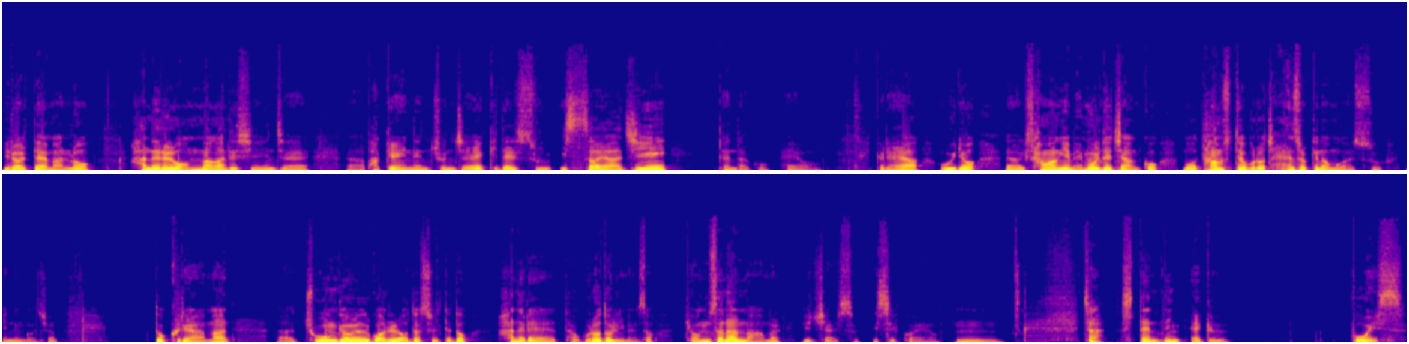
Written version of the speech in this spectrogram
이럴 때야말로 하늘을 원망하듯이 이제 어, 밖에 있는 존재에 기댈 수 있어야지 된다고 해요. 그래야 오히려 어, 상황에 매몰되지 않고 뭐 다음 스텝으로 자연스럽게 넘어갈 수 있는 거죠. 또 그래야만 어, 좋은 결과를 얻었을 때도 하늘의 덕으로 돌리면서 겸손한 마음을 유지할 수 있을 거예요. 음. 자, 스탠딩 에그 보이스.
